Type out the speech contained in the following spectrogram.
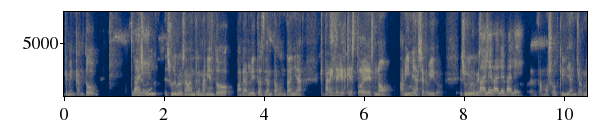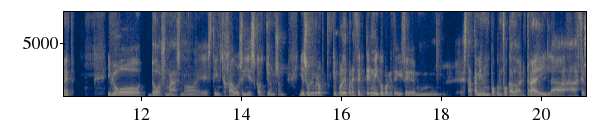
que me encantó. Es, un, es, un, libro que se llama Entrenamiento para atletas de alta montaña, que parece que, es que esto es... No, a mí me ha servido. Es un libro que vale, vale, vale. el famoso Kilian Jornet y luego dos más, ¿no? Eh, Steve House y Scott Johnson. Y es un libro que puede parecer técnico porque te dice, mm, está también un poco enfocado al trail, a, hacer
